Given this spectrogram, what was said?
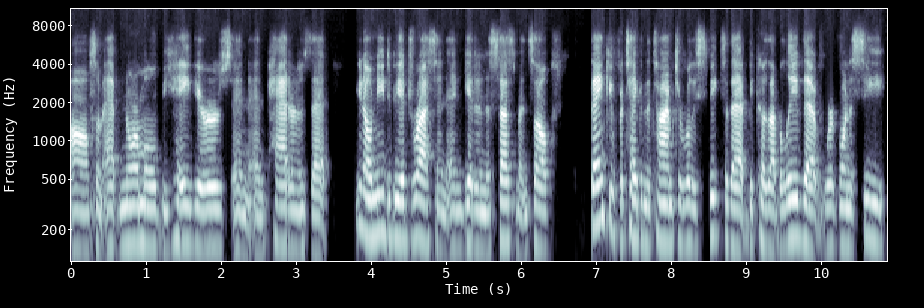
um, some abnormal behaviors and, and patterns that you know need to be addressed and, and get an assessment so thank you for taking the time to really speak to that because i believe that we're going to see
